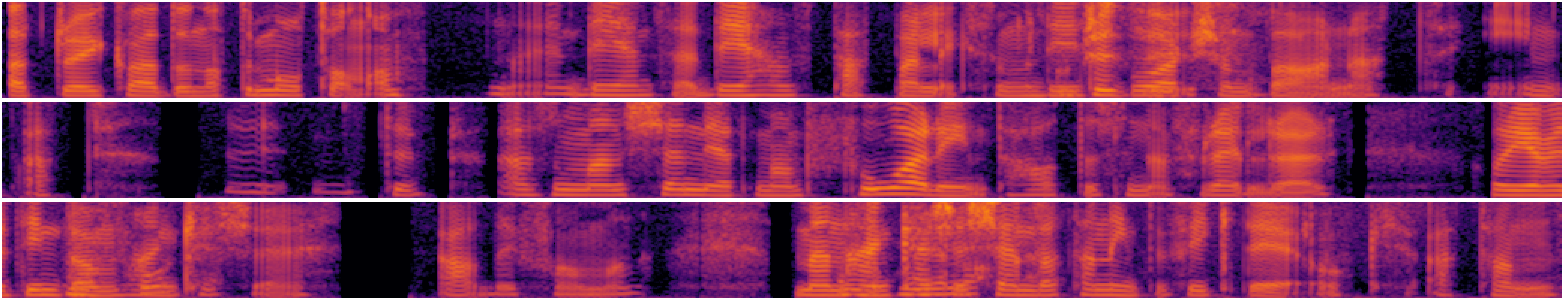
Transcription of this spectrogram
att Draco hade något emot honom. Nej, det är, så här, det är hans pappa liksom och det är Precis. svårt som barn att, in, att typ, alltså man känner att man får inte hata sina föräldrar. Och jag vet inte om han det. kanske, ja det får man. Men han, han kanske kände att han inte fick det och att han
